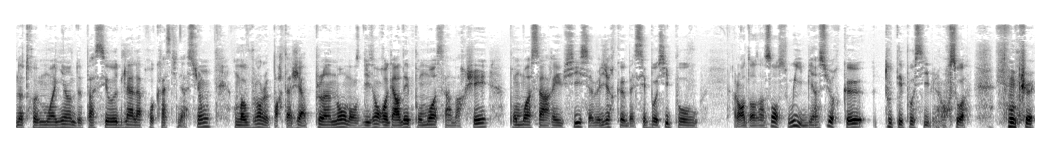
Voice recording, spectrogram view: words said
notre moyen de passer au-delà de la procrastination. On va vouloir le partager à plein de monde en se disant, regardez, pour moi ça a marché, pour moi ça a réussi, ça veut dire que ben, c'est possible pour vous. Alors dans un sens, oui, bien sûr que tout est possible en soi. Donc euh,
